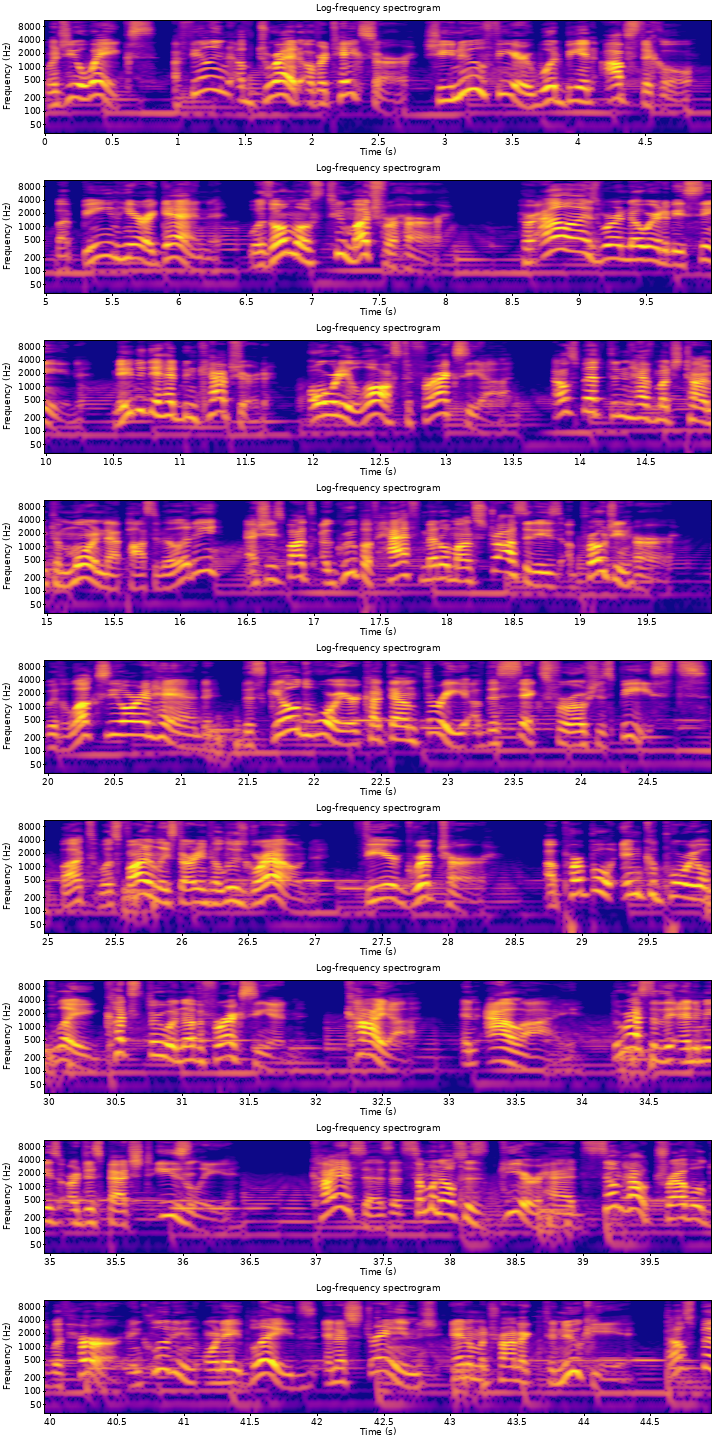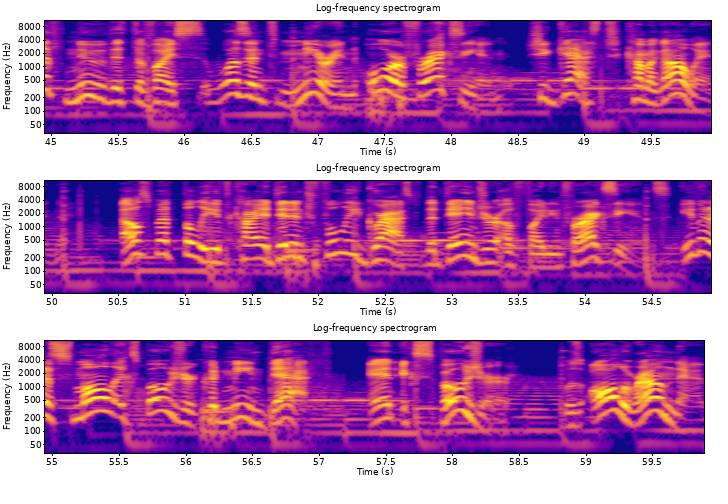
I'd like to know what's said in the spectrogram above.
When she awakes, a feeling of dread overtakes her. She knew fear would be an obstacle, but being here again was almost too much for her. Her allies were nowhere to be seen. Maybe they had been captured, already lost to Phyrexia, Elspeth didn't have much time to mourn that possibility, as she spots a group of half-metal monstrosities approaching her. With Luxior in hand, the skilled warrior cut down three of the six ferocious beasts, but was finally starting to lose ground. Fear gripped her. A purple incorporeal blade cuts through another Phyrexian, Kaya, an ally. The rest of the enemies are dispatched easily, Kaya says that someone else's gear had somehow traveled with her, including ornate blades and a strange animatronic Tanuki. Elspeth knew this device wasn't Mirran or Phyrexian. She guessed Kamigawan. Elspeth believed Kaya didn't fully grasp the danger of fighting Phyrexians. Even a small exposure could mean death. And exposure was all around them.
